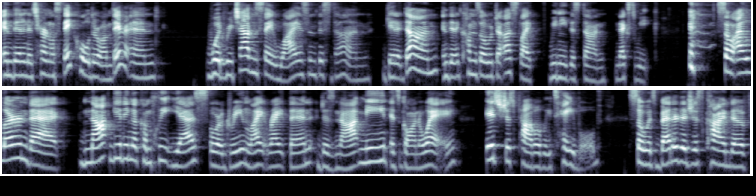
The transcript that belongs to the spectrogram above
And then an internal stakeholder on their end would reach out and say, Why isn't this done? Get it done. And then it comes over to us like, We need this done next week. so I learned that not getting a complete yes or a green light right then does not mean it's gone away. It's just probably tabled. So it's better to just kind of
